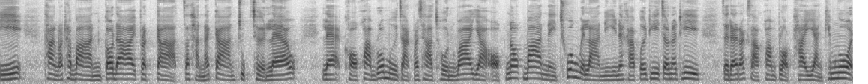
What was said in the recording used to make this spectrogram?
นี้ ทางรัฐบาลก็ได้ประกาศสถานการณ์ฉุกเฉินแล้ว และขอความร่วมมือจากประชาชนว่าอย่าออกนอกบ้านในช่วงเวลานี้นะคะ เพื่อที่เจ้าหน้าที่จะได้รักษาความปลอดภัยอย่างเข้มงวด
